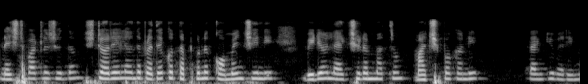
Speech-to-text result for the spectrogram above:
నెక్స్ట్ పార్ట్లో చూద్దాం. స్టోరీలో ఉంది ప్రతి ఒక్కరు తప్పకుండా కామెంట్ చేయండి. వీడియో లైక్ చేయడం మాత్రం మర్చిపోకండి. థ్యాంక్ యూ వెరీ మచ్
